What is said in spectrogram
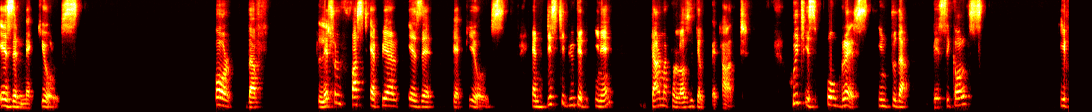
as a macules. Or the lesion first appear as a papules and distributed in a dermatological pattern which is progress into the vesicles, if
